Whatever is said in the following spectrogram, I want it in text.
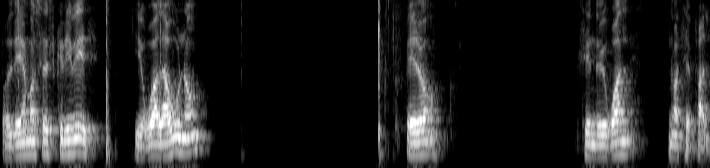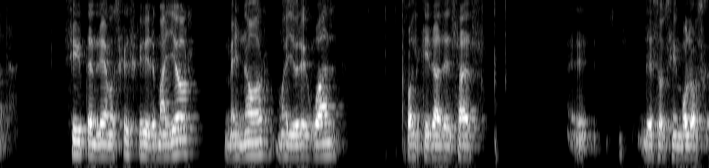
Podríamos escribir igual a 1, pero siendo igual no hace falta. Sí tendríamos que escribir mayor, menor, mayor o igual, cualquiera de, esas, eh, de esos símbolos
